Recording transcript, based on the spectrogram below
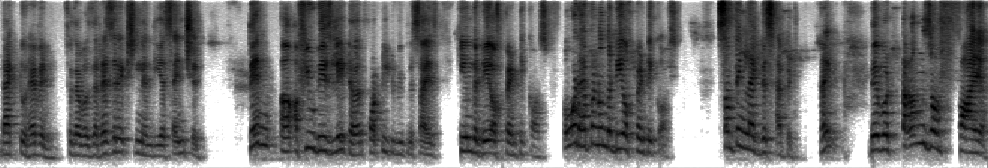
back to heaven. So there was the resurrection and the ascension. Then uh, a few days later, 40 to be precise, came the day of Pentecost. What happened on the day of Pentecost? Something like this happened, right? There were tongues of fire.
